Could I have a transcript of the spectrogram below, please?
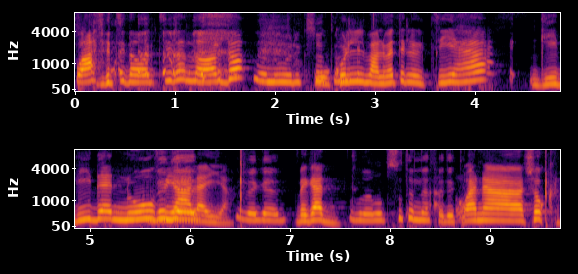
وقعدتي نورتينا النهارده. نورك شكرا. وكل المعلومات اللي قلتيها جديدة نوفي. عليا. بجد. بجد. وأنا مبسوطة إنها فادتني وأنا شكرا.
